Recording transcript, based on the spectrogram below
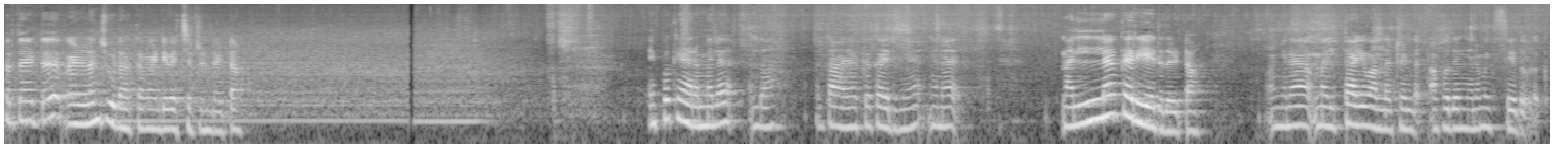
പുറത്തായിട്ട് വെള്ളം ചൂടാക്കാൻ വേണ്ടി വെച്ചിട്ടുണ്ട് കേട്ടോ. ഇപ്പോൾ കാരമൽ എന്താ താഴെയൊക്കെ കരിഞ്ഞ് ഇങ്ങനെ നല്ല കരിയരുത് കേട്ടോ. അങ്ങനെ മെൽറ്റായി വന്നിട്ടുണ്ട്. അപ്പോൾ ഇതിങ്ങനെ മിക്സ് ചെയ്ത് കൊടുക്കും.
